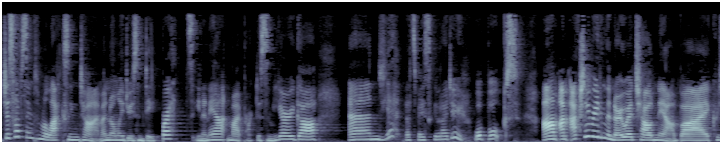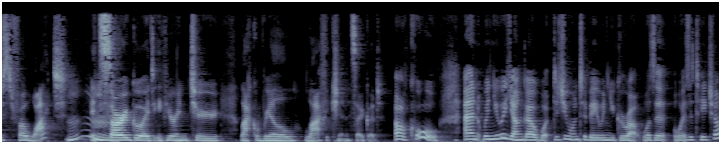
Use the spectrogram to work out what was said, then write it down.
just have some, some relaxing time. I normally do some deep breaths in and out, might practice some yoga. And yeah, that's basically what I do. What books? Um, I'm actually reading The Nowhere Child now by Christopher White. Mm. It's so good if you're into like real life fiction. It's so good. Oh, cool. And when you were younger, what did you want to be when you grew up? Was it always a teacher?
